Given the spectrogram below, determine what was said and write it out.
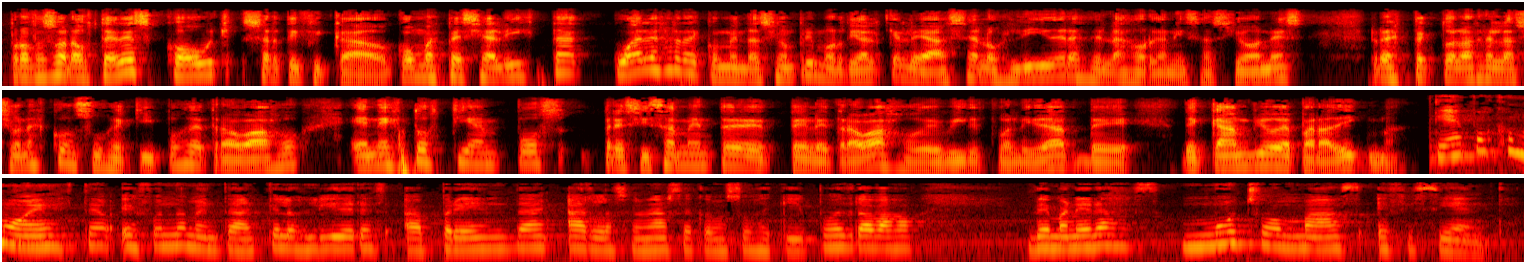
Profesora, usted es coach certificado. Como especialista, ¿cuál es la recomendación primordial que le hace a los líderes de las organizaciones respecto a las relaciones con sus equipos de trabajo en estos tiempos precisamente de teletrabajo, de virtualidad, de, cambio de paradigma? En tiempos como este es fundamental que los líderes aprendan a relacionarse con sus equipos de trabajo de maneras mucho más eficientes.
